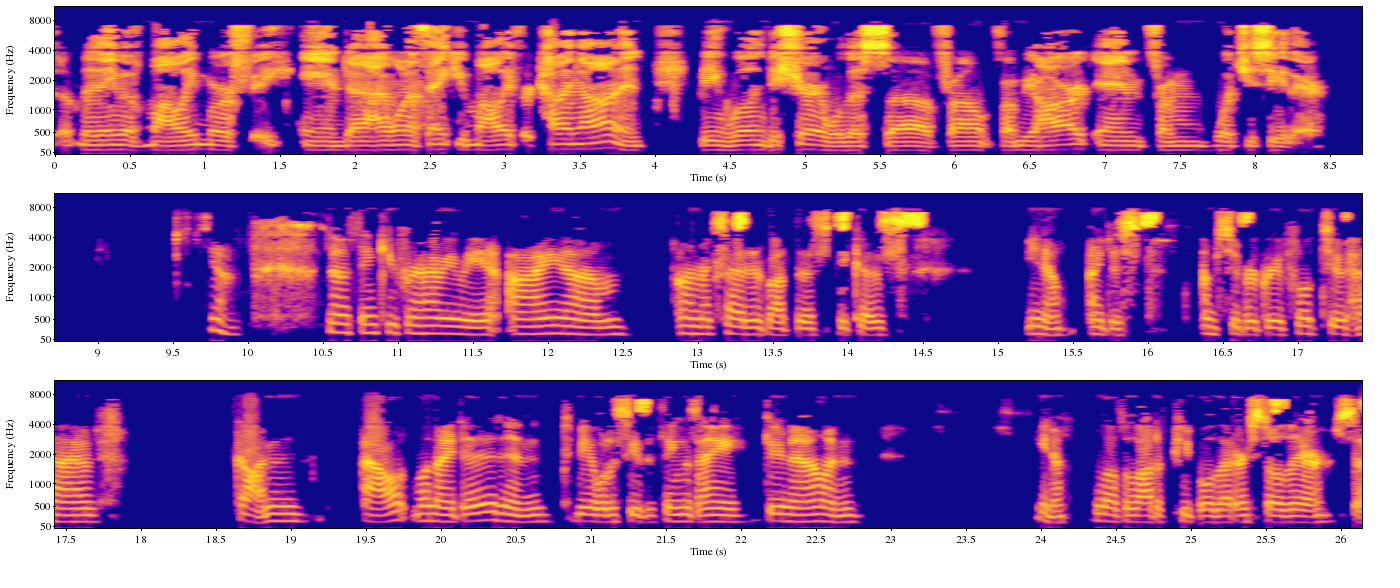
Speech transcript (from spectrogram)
the name of Mollie Murphy, and uh, I want to thank you, Mollie, for coming on and being willing to share with us uh, from from your heart and from what you see there. Yeah, no, thank you for having me. I um I'm excited about this because you know I just I'm super grateful to have gotten out when I did and to be able to see the things I do now and, you know, love a lot of people that are still there. So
